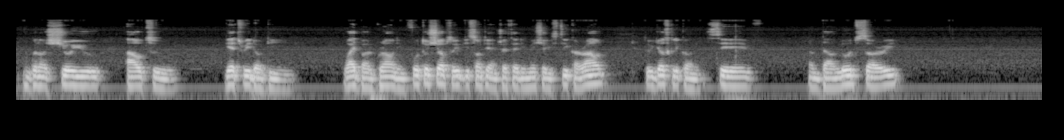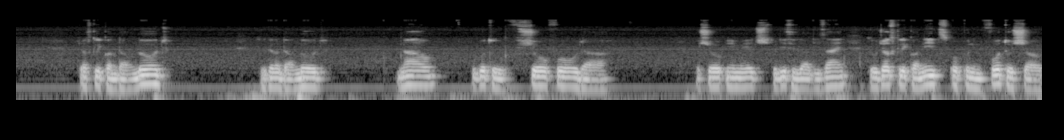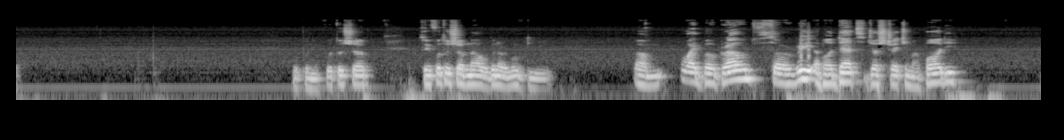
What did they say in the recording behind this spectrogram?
I'm to show you how to get rid of the white background in Photoshop. So if this is something you're interested in, make sure you stick around. So you just click on save and download, sorry. Just click on download. So you're gonna download. Now we go to show folder, show image. So this is our design. So we just click on it, open in Photoshop. Open in Photoshop so in Photoshop now, we're going to remove the um, white background. Sorry about that, just stretching my body.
